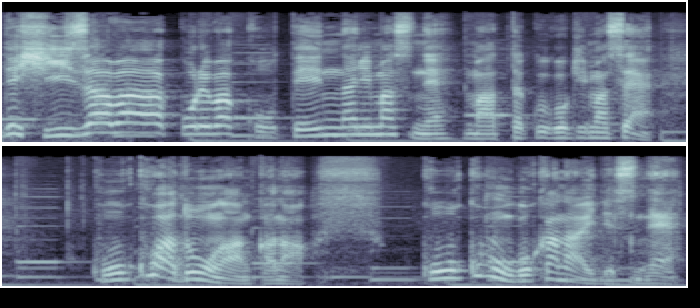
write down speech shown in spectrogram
で、膝は、これは固定になりますね。全く動きません。ここはどうなんかな？ここも動かないですね。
